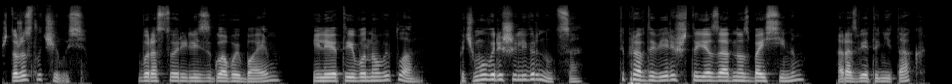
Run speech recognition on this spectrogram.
Что же случилось? Вы рассорились с главой Баем? Или это его новый план? Почему вы решили вернуться? Ты правда веришь, что я заодно с Байсином? Разве это не так?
